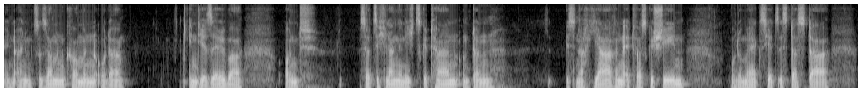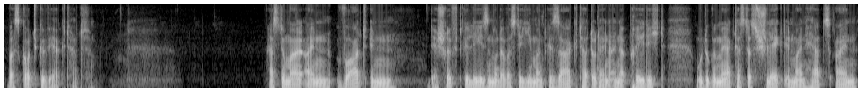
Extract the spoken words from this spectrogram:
in einem Zusammenkommen oder in dir selber und es hat sich lange nichts getan und dann ist nach Jahren etwas geschehen, wo du merkst, jetzt ist das da, was Gott gewirkt hat. Hast du mal ein Wort in der Schrift gelesen oder was dir jemand gesagt hat oder in einer Predigt, wo du gemerkt hast, das schlägt in mein Herz ein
